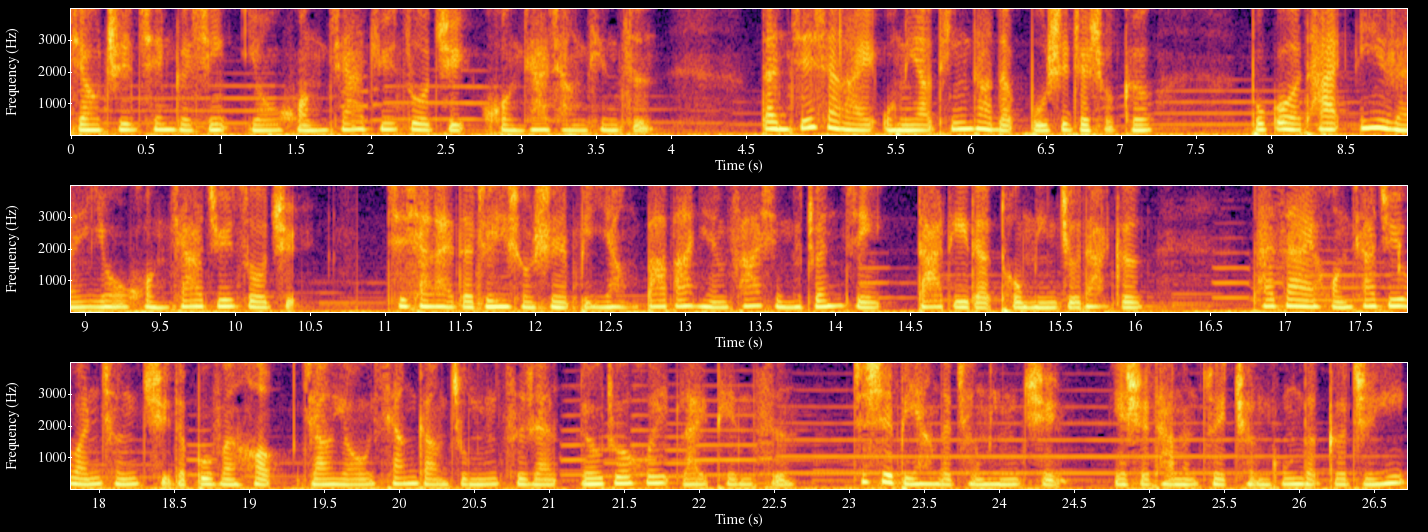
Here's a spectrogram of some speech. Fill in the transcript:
交织千个心》由黄家驹作曲，黄家强填词。但接下来我们要听到的不是这首歌，不过它依然由黄家驹作曲。接下来的这一首是 Beyond 八八年发行的专辑《大地》的同名主打歌。他在黄家驹完成曲的部分后，交由香港著名词人刘卓辉来填词。这是 Beyond 的成名曲，也是他们最成功的歌之一。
